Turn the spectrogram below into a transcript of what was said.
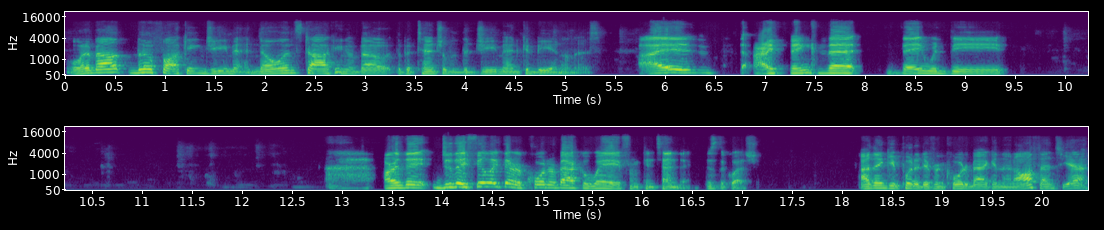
What about the fucking G Men? No one's talking about the potential that the G Men could be in on this. I I think that they would be. Are they? Do they feel like they're a quarterback away from contending? Is the question. I think you put a different quarterback in that offense. Yeah.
